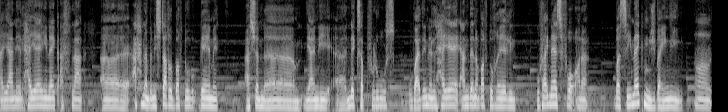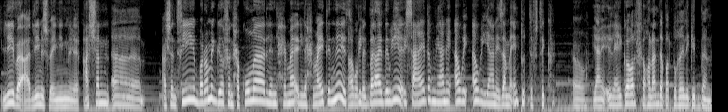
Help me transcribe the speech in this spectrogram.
آه يعني الحياة هناك أحلى آه إحنا بنشتغل برضو جامد عشان آه يعني آه نكسب فلوس وبعدين الحياة عندنا برضو غالي وفي ناس فقراء بس هناك مش باينين آه. ليه بقى ليه مش باينين هناك؟ عشان آه عشان في برامج في الحكومة للحماية لحماية الناس آه، وبتساعد الناس بيساعدهم يعني قوي قوي يعني زي ما أنتوا تفتكروا آه يعني الإيجار في هولندا برضو غالي جدا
